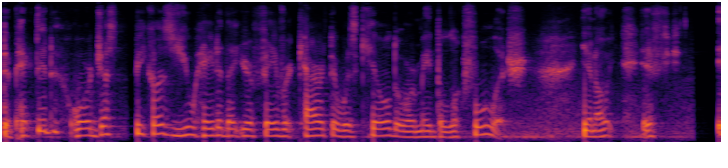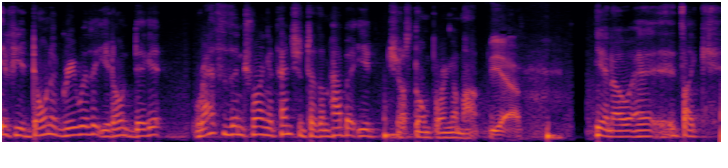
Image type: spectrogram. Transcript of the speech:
depicted, or just because you hated that your favorite character was killed or made to look foolish. You know, if if you don't agree with it, you don't dig it, rather than drawing attention to them, how about you just don't bring them up? Yeah you know, uh, it's like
